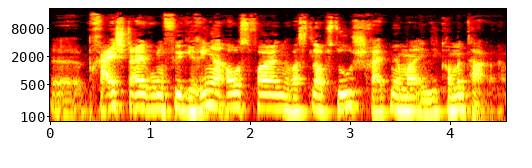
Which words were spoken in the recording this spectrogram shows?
äh, Preissteigerungen viel geringer ausfallen? Was glaubst du? Schreib mir mal in die Kommentare.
